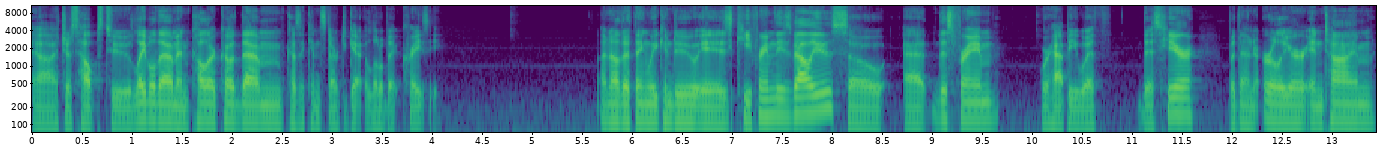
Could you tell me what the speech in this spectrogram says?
Uh, it just helps to label them and color code them because it can start to get a little bit crazy. Another thing we can do is keyframe these values. So at this frame, we're happy with this here, but then earlier in time,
